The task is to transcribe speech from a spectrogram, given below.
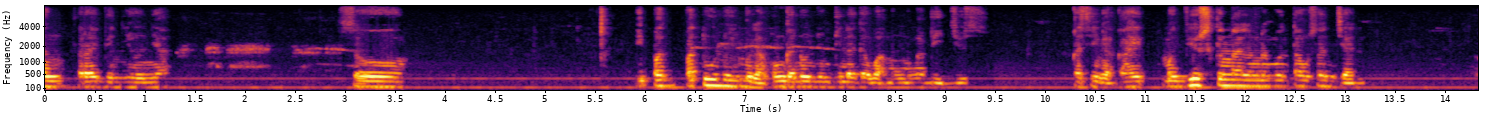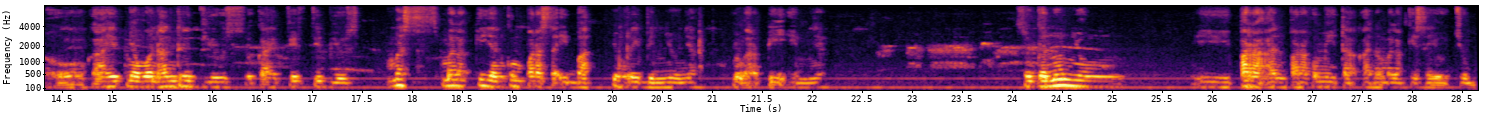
ang revenue niya. So, ipagpatuloy mo lang kung ganun yung ginagawa mong mga videos. Kasi nga, kahit mag-views ka nga lang ng 1,000 dyan, o kahit nga 100 views, o kahit 50 views, mas malaki yan kumpara sa iba yung revenue niya, yung RPM niya. So, ganun yung paraan para kumita ka na malaki sa YouTube.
